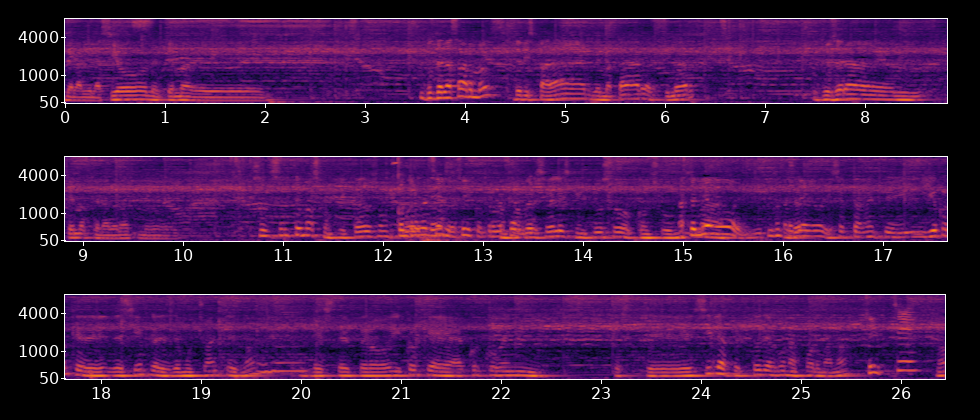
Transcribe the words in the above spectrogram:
de la violación, el tema de, pues, de las armas, de disparar, de matar, asesinar. Pues eran temas que la verdad no... Son, son temas complicados, son Controversiales, fuertes, sí, controversiales. controversiales que incluso con su Hasta el día de hoy, incluso hasta el día de hoy. Exactamente, y yo creo que de, de siempre, desde mucho antes, ¿no? Este, pero y creo que a Kurt Cobain este, sí le afectó de alguna forma, ¿no? Sí, Sí, ¿no?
